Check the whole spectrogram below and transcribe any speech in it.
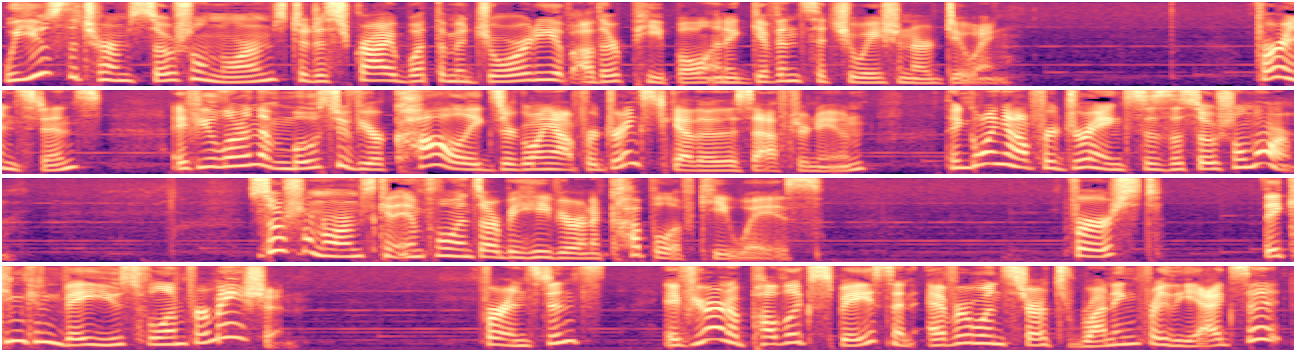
We use the term social norms to describe what the majority of other people in a given situation are doing. For instance, if you learn that most of your colleagues are going out for drinks together this afternoon, then going out for drinks is the social norm. Social norms can influence our behavior in a couple of key ways. First, they can convey useful information. For instance, if you're in a public space and everyone starts running for the exit,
